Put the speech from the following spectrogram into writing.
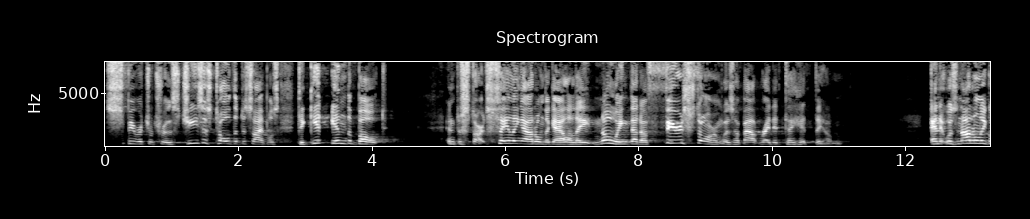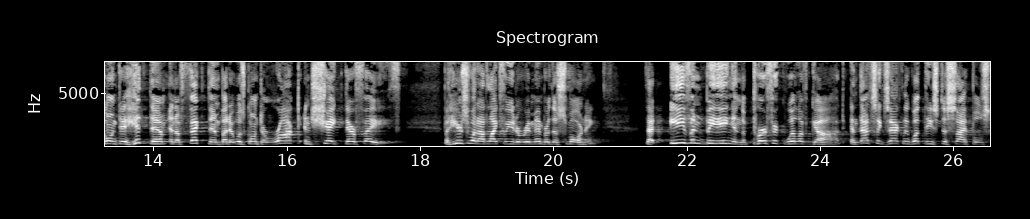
spiritual truths. Jesus told the disciples to get in the boat and to start sailing out on the Galilee, knowing that a fierce storm was about ready to hit them. And it was not only going to hit them and affect them, but it was going to rock and shake their faith. But here's what I'd like for you to remember this morning. That even being in the perfect will of God, and that's exactly what these disciples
